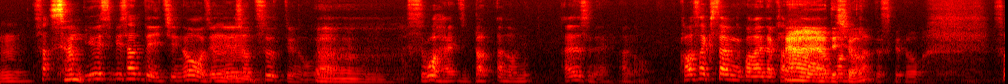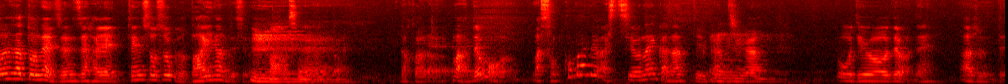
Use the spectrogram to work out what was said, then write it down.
うん。さ三 USB3.1 のジェネレーション2っていうのがうん。すごい早いばあのあれですねあの川崎さんがこの間買ってんでたんですけどそれだとね全然早い転送速度倍なんですよ、うん。ああそうなんだ。からまあでも、まあ、そこまでは必要ないかなっていう感じがオーディオではねあるんで、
